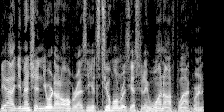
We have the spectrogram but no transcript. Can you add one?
Yeah, you mentioned Yordan Alvarez. He hits two homers yesterday, one off Blackburn.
